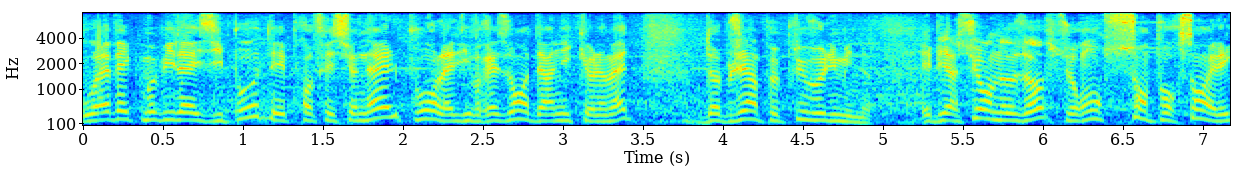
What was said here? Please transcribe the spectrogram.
ou avec Mobilize Hippo, des professionnels pour la livraison au dernier kilomètre d'objets un peu plus volumineux. Et bien sûr, nos offres seront 100% électriques.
